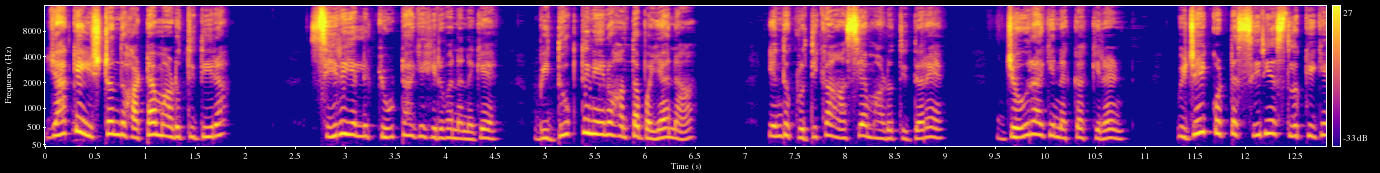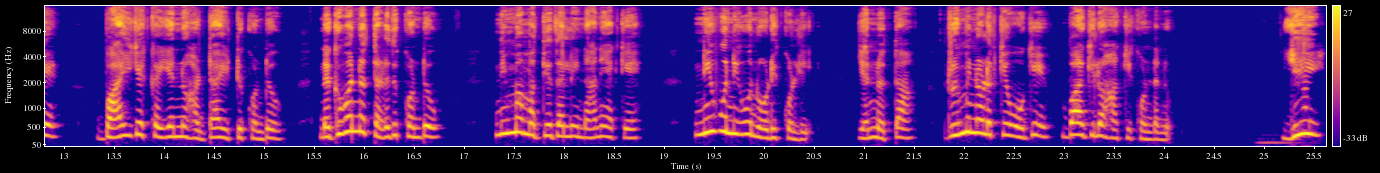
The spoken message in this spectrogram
ಯಾಕೆ ಇಷ್ಟೊಂದು ಹಠ ಮಾಡುತ್ತಿದ್ದೀರಾ? ಸೀರೆಯಲ್ಲಿ ಕ್ಯೂಟಾಗಿ ಇರುವ ನನಗೆ ಬಿದ್ದೋಗ್ತೀನೇನೋ ಅಂತ ಭಯನಾ? ಎಂದು ಕೃತಿಕಾ ಹಾಸ್ಯ ಮಾಡುತ್ತಿದ್ದರೆ ಜೋರಾಗಿ ನಕ್ಕ ಕಿರಣ್ ವಿಜಯ್ ಕೊಟ್ಟ ಸೀರಿಯಸ್ ಲುಕ್ಕಿಗೆ ಬಾಯಿಗೆ ಕೈಯನ್ನು ಅಡ್ಡ ಇಟ್ಟುಕೊಂಡು ನಗುವನ್ನು ತಡೆದುಕೊಂಡು, ನಿಮ್ಮ ಮಧ್ಯದಲ್ಲಿ ನಾನ್ಯಾಕೆ ನೀವು ನೀವು ನೋಡಿಕೊಳ್ಳಿ ಎನ್ನುತ್ತಾ ರೂಮಿನೊಳಕ್ಕೆ ಹೋಗಿ ಬಾಗಿಲು ಹಾಕಿಕೊಂಡನು. ಈ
